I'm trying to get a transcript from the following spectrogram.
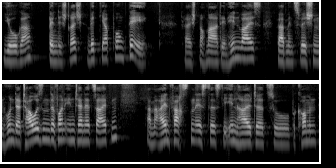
yoga-vidya.de. Vielleicht nochmal den Hinweis, wir haben inzwischen Hunderttausende von Internetseiten. Am einfachsten ist es, die Inhalte zu bekommen,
